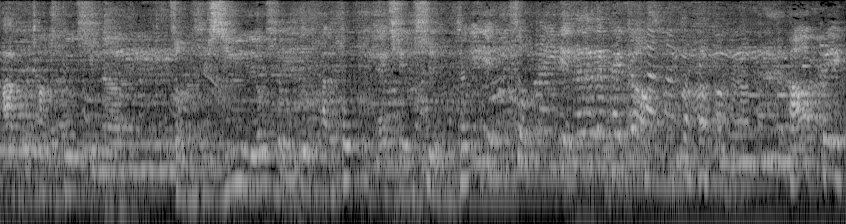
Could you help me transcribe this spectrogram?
她所唱的歌曲呢，总是行云流水，用她的风格来诠释。小姐姐，你走慢一点，大家在拍照。好，可以。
